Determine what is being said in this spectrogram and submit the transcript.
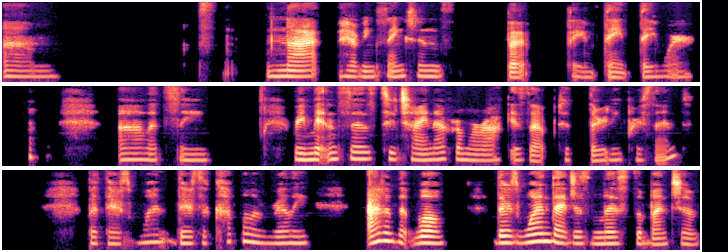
um, not having sanctions, but they they they were. uh, let's see. Remittances to China from Iraq is up to 30%. But there's one, there's a couple of really, out of the, well, there's one that just lists a bunch of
